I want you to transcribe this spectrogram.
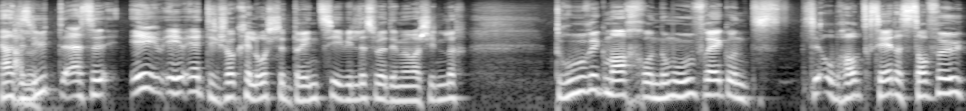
Ja, die Also- Leute, also ich, ich, ich hätte schon keine Lust drin zu sein, weil das würde mir wahrscheinlich traurig machen und nur aufregen und überhaupt sehen, dass so viel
